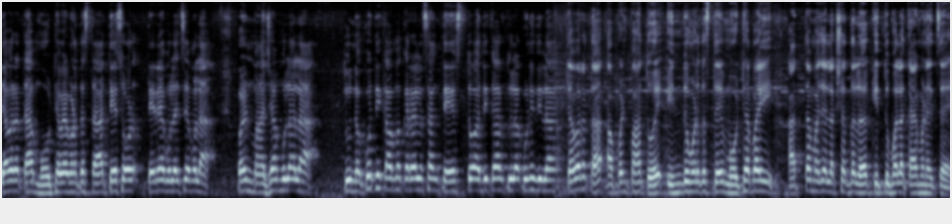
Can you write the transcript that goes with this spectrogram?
त्यावर आता मोठ्या बाई म्हणत असतात ते सोड ते नाही बोलायचं मला. पण माझ्या मुलाला तू नको ती कामं करायला सांगतेस तो अधिकार तुला कोणी दिला? त्यावर आता आपण पाहतोय इंदू म्हणत असते मोठ्या बाई आत्ता माझ्या लक्षात आलं की तुम्हाला काय म्हणायचं आहे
